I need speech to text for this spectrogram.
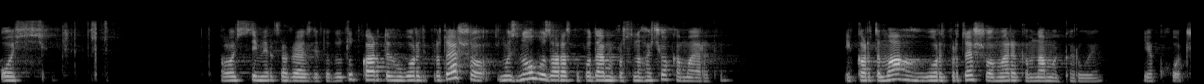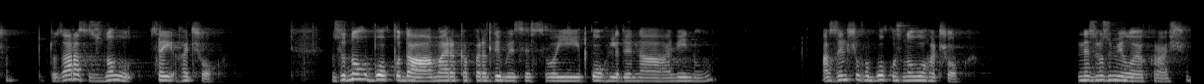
ось, ось семірка жезлів. Тобто тут карти говорять про те, що ми знову зараз попадаємо просто на гачок Америки. І карта мага говорить про те, що Америка нами керує, як хоче. Тобто зараз знову цей гачок. З одного боку, да, Америка передивиться свої погляди на війну, а з іншого боку, знову гачок. Незрозуміло, як краще.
